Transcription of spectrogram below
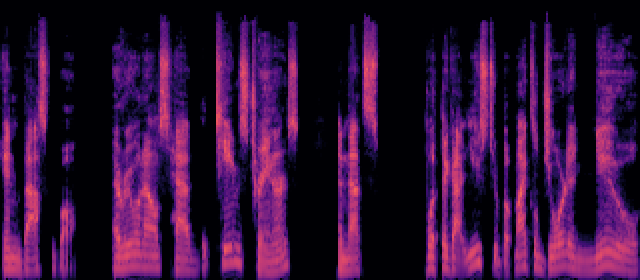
in basketball. Everyone else had the team's trainers and that's what they got used to. But Michael Jordan knew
